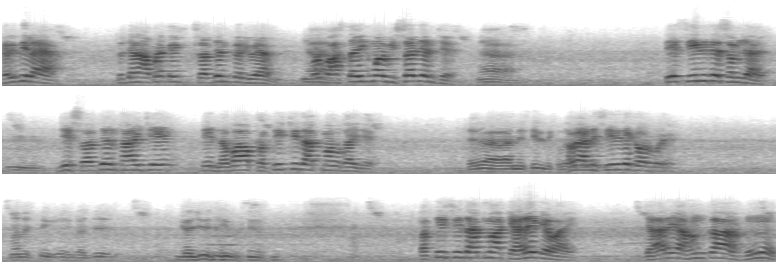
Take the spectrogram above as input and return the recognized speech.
ખરીદી લાયા. તો જાણે આપણે કંઈક સર્જન કર્યું એમ. પણ વાસ્તવિકમાં વિસર્જન છે. તે સી રીતે સમજાય. જે સર્જન થાય છે તે નવા પ્રતિષ્ઠિત આત્માનું થાય છે. હવે આની સી રીતે ખબર પડે? મનુષ્યની ગજુ પ્રતિષ્ઠિત આત્મા ક્યારે કહેવાય? જ્યારે અહંકાર હું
